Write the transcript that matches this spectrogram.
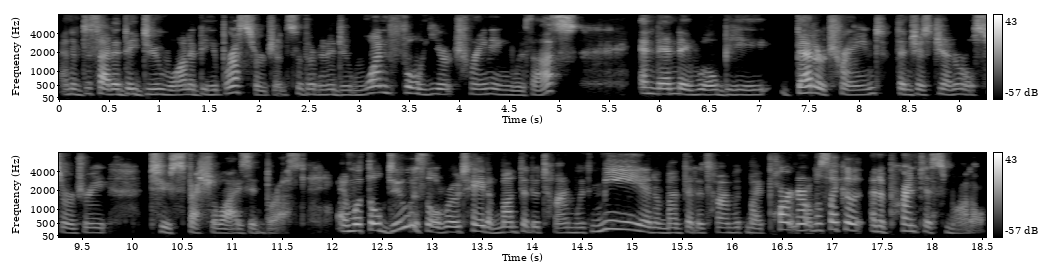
and have decided they do want to be a breast surgeon. So they're going to do one full year training with us. And then they will be better trained than just general surgery to specialize in breast. And what they'll do is they'll rotate a month at a time with me and a month at a time with my partner, almost like a, an apprentice model.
